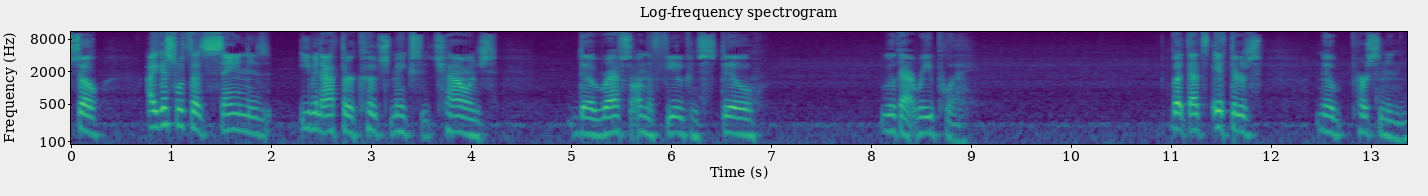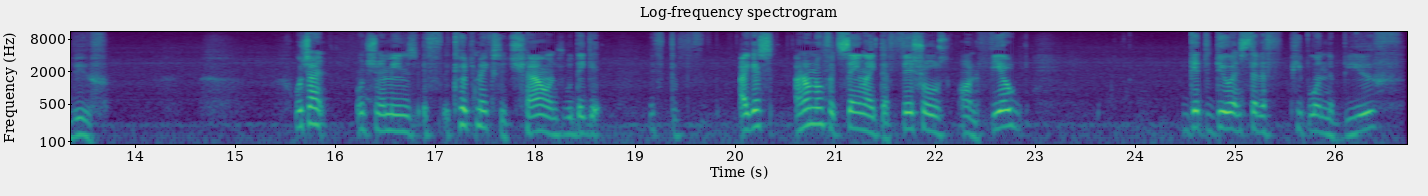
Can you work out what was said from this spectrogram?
So I guess what that's saying is even after a coach makes a challenge, the refs on the field can still look at replay. But that's if there's no person in booth. Which I which means if the coach makes a challenge, would they get if the I guess I don't know if it's saying like the officials on the field get to do it instead of people in the booth,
